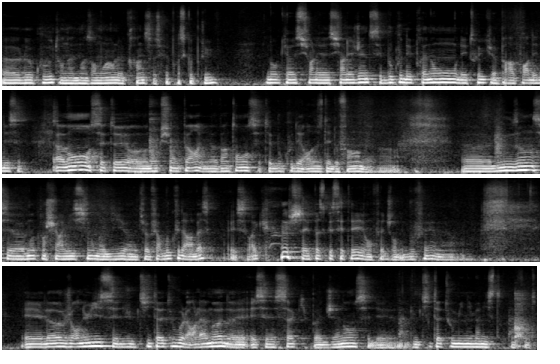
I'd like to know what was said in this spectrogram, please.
Euh, le coude, on a de moins en moins. Le crâne, ça se fait presque plus. Donc euh, sur, les, sur les jeunes, c'est beaucoup des prénoms, des trucs euh, par rapport à des décès. Avant, c'était, donc si on parle, il y a 20 ans, c'était beaucoup des roses, des dauphins. des, Limousin, moi quand je suis arrivé ici, on m'a dit tu vas faire beaucoup d'arabesques. Et c'est vrai que je savais pas ce que c'était, en fait j'en ai bouffé. mais, Et là aujourd'hui, c'est du petit tatou. Alors la mode, et, c'est ça qui peut être gênant, c'est du petit tatou minimaliste en fait.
